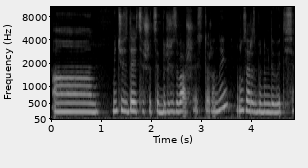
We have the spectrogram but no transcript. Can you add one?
А, мені щось здається, що це більше з вашої сторони. Ну, зараз будемо дивитися.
